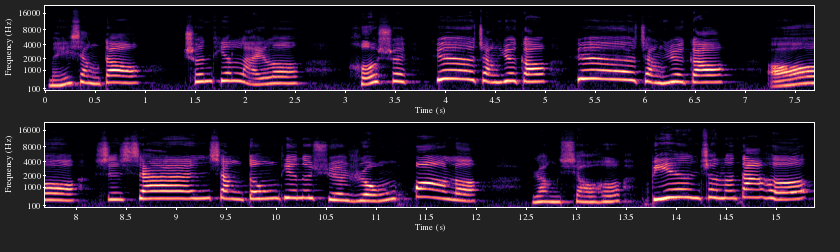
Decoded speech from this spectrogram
没想到春天来了。河水越涨越高，越涨越高。哦，是山上冬天的雪融化了，让小河变成了大河。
